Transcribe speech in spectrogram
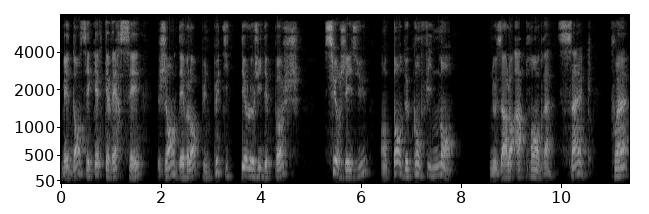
Mais dans ces quelques versets, Jean développe une petite théologie des poches sur Jésus en temps de confinement. Nous allons apprendre cinq points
